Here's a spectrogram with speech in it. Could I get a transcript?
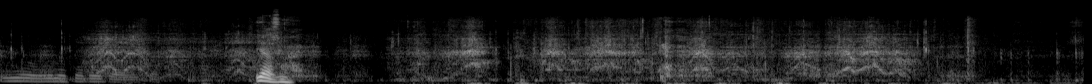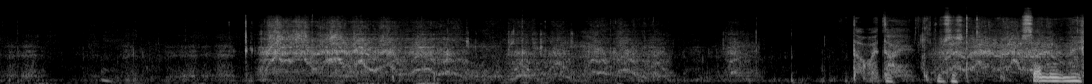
Ні, він у тебе дивиться. Я знаю. Давай, давай. Тут вже ж шановний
